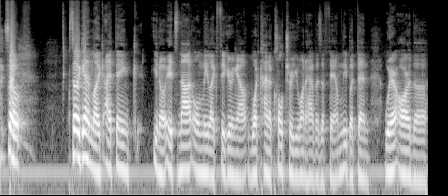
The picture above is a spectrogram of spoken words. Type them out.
so so again, like I think you know it's not only like figuring out what kind of culture you want to have as a family, but then where are the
